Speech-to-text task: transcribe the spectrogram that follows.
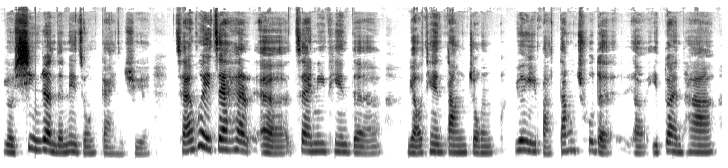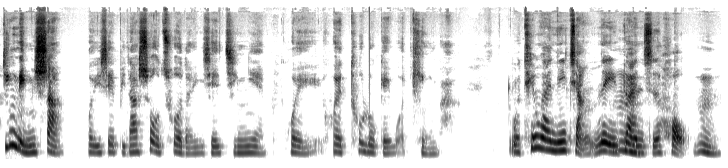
有信任的那种感觉。才会在呃在那天的聊天当中，愿意把当初的呃一段他心灵上或一些比较受挫的一些经验会，会会吐露给我听吧。我听完你讲那一段之后，嗯，嗯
